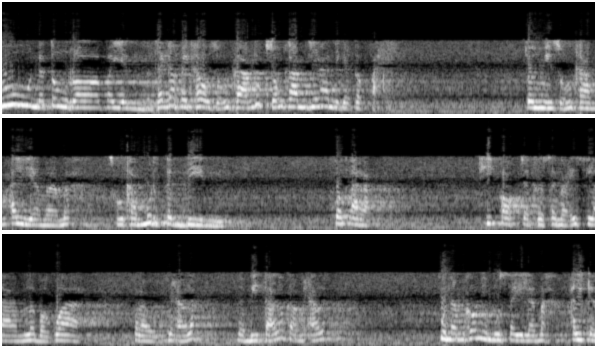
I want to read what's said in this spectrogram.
นู่นนะต้องรอไปเย็นถ้าก็ไปเข้าสงครามทุกสงครามยิฮันนี่แกก็ไป จนมีสงครามอัลยามามะสงครามมุตตดีนพวกอาหรับที่ออกจากศาสนาอิสลามแล้วบอกว่าเราไม่เอาละนบีตาแล้วก็ไม่เอาละผู้นำเขานี่มุสัยละมะอัลกั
